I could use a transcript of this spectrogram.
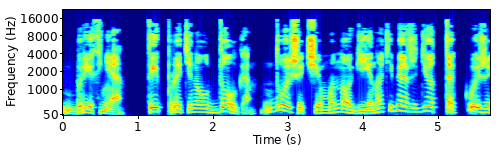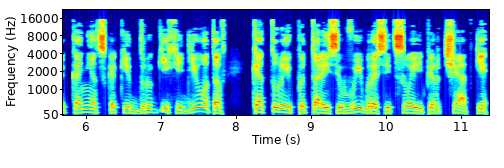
Брехня. Ты протянул долго, дольше, чем многие, но тебя ждет такой же конец, как и других идиотов, которые пытались выбросить свои перчатки.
